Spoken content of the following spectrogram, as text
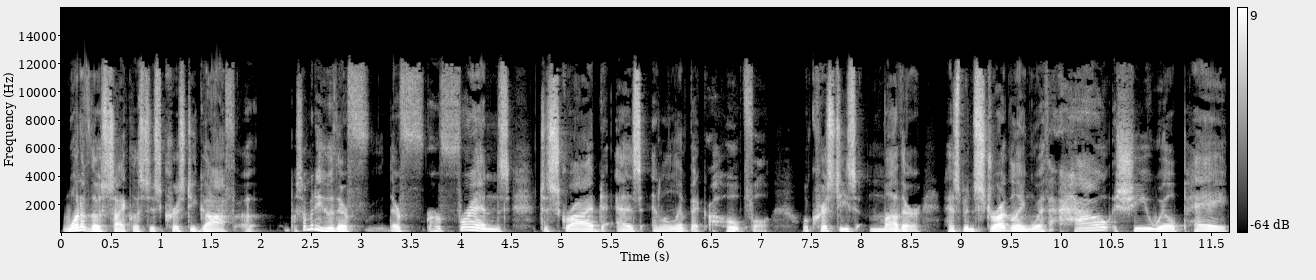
One of those cyclists is Kristy Gough, uh, somebody who their, their, her friends described as an Olympic hopeful. Well, Kristy's mother has been struggling with how she will pay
